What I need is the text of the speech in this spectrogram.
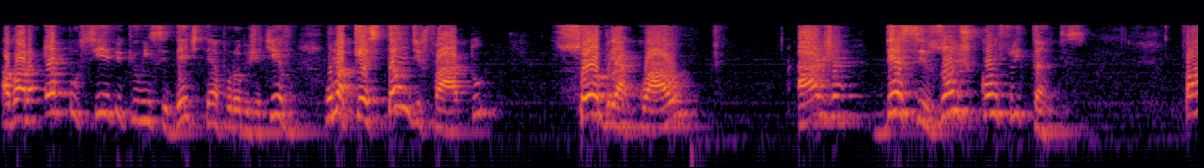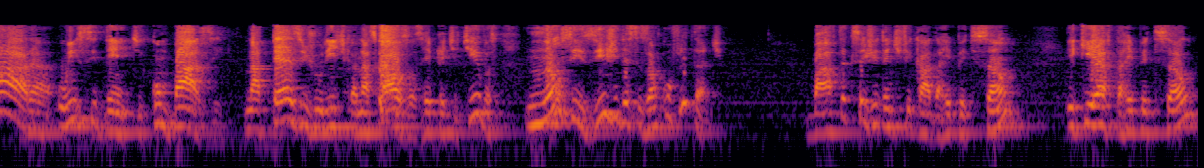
Agora, é possível que o incidente tenha por objetivo uma questão de fato sobre a qual haja decisões conflitantes. Para o incidente com base na tese jurídica, nas causas repetitivas, não se exige decisão conflitante. Basta que seja identificada a repetição e que esta repetição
